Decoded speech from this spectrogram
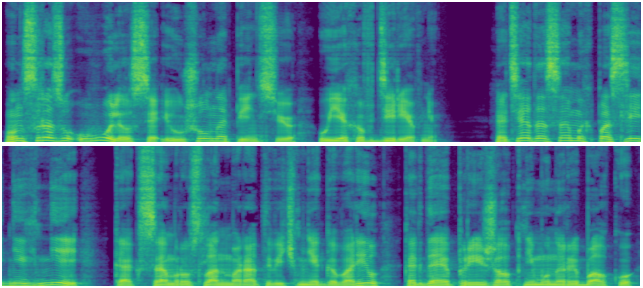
он сразу уволился и ушел на пенсию, уехав в деревню. Хотя до самых последних дней, как сам Руслан Маратович мне говорил, когда я приезжал к нему на рыбалку,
